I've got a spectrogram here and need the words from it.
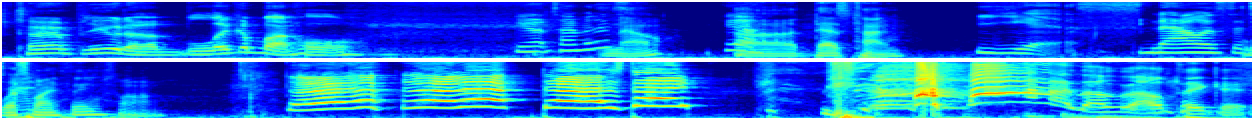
It's time for you to lick a butthole. You know what time it is? now, Yeah. uh, Des time. Yes, now is the time. What's my theme song? I'll, I'll take it.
